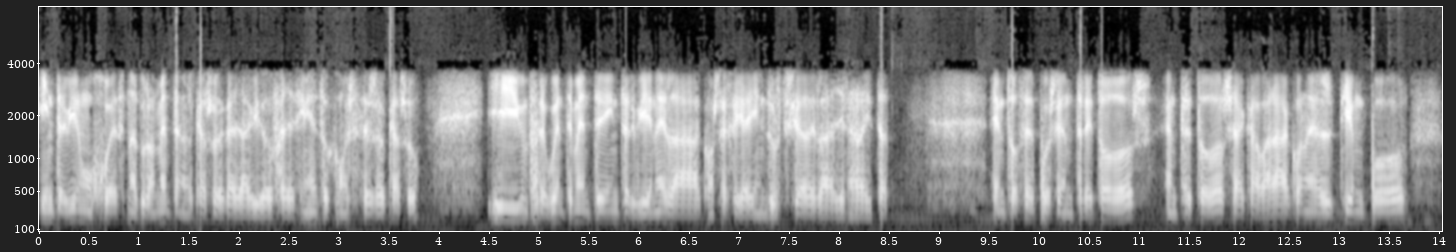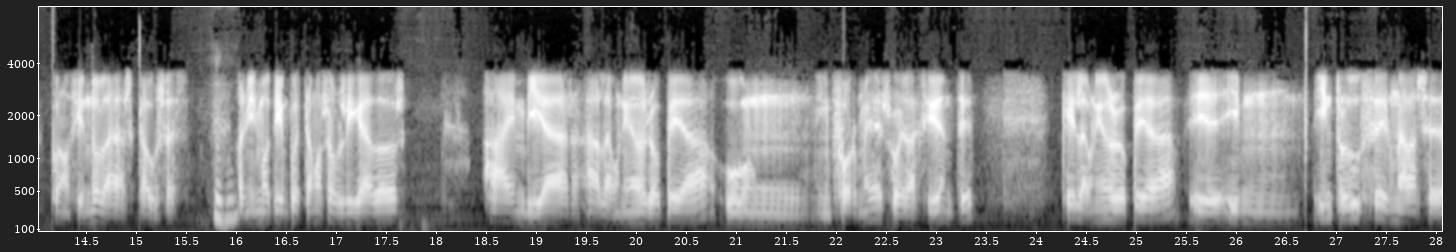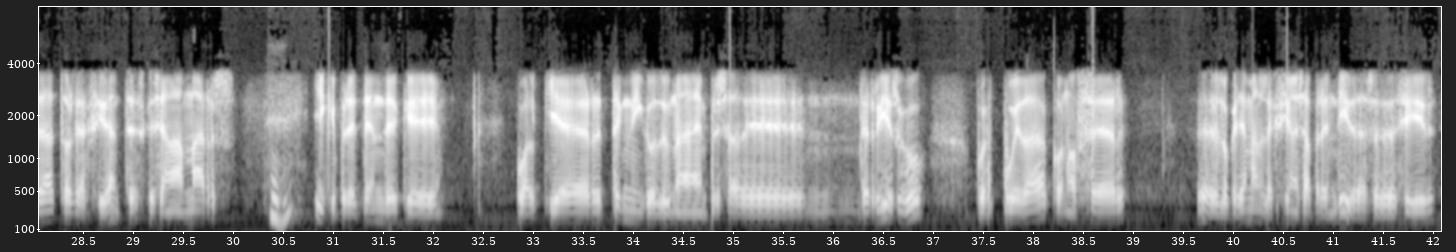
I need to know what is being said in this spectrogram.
interviene un juez, naturalmente, en el caso de que haya habido fallecimientos, como este es el caso, y frecuentemente interviene la Consejería de Industria de la Generalitat. Entonces, pues entre todos, entre todos se acabará con el tiempo conociendo las causas. Al mismo tiempo estamos obligados a enviar a la Unión Europea un informe sobre el accidente que la Unión Europea eh, introduce en una base de datos de accidentes que se llama MARS y que pretende que cualquier técnico de una empresa de, de riesgo pues pueda conocer eh, lo que llaman lecciones aprendidas, es decir,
